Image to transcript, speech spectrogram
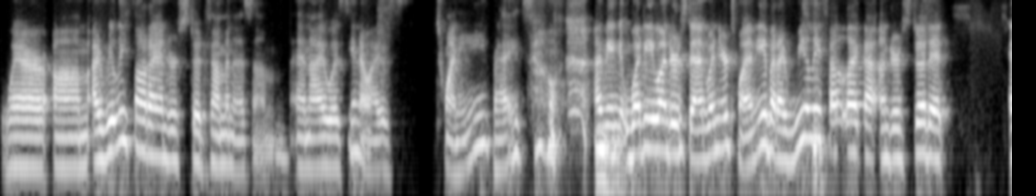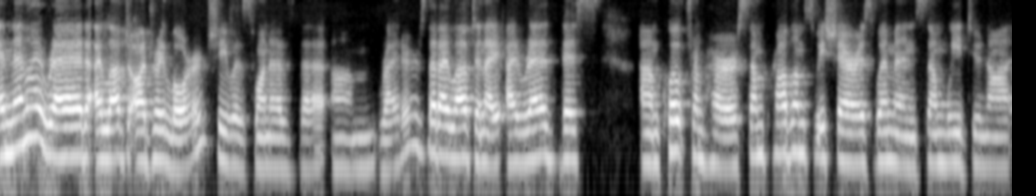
where um, I really thought I understood feminism. And I was, you know, I was 20, right? So, I mean, mm-hmm. what do you understand when you're 20? But I really felt like I understood it. And then I read, I loved Audre Lorde. She was one of the um, writers that I loved. And I, I read this um, quote from her Some problems we share as women, some we do not.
